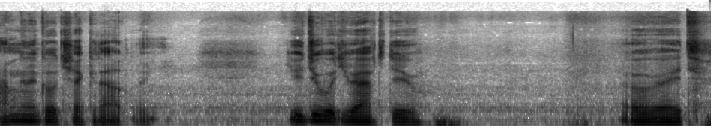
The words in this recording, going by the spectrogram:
I'm gonna go check it out. You do what you have to do. Alright.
